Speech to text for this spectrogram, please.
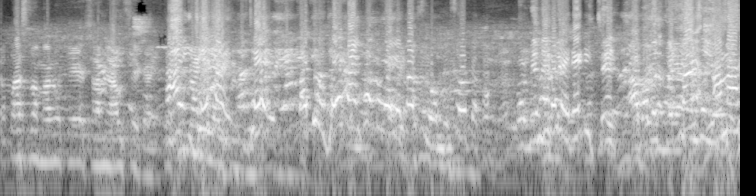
તપાસમાં માનો કે સામે આવશે કાંઈ. હા જે કાંઈ- જે બધું જે કાંઈ થતું હોય એ કરશું અમે સો ટકા. અમે બધા ready જ છીએ. આ બાબત પણ આમાં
